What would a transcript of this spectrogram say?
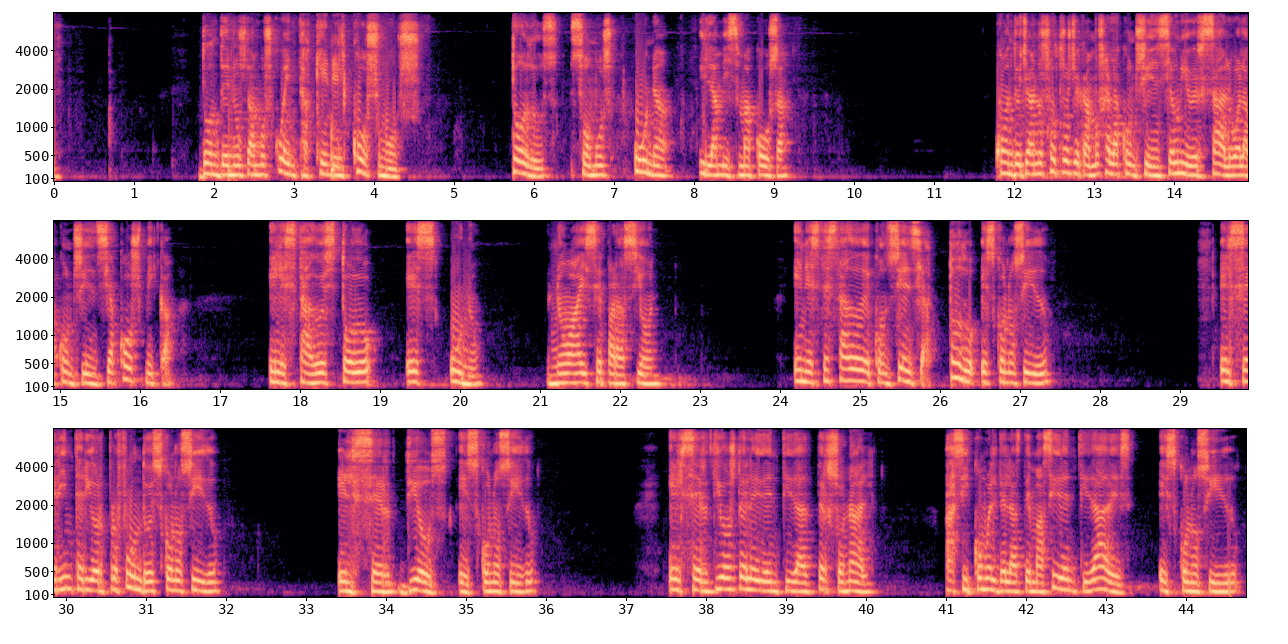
donde nos damos cuenta que en el cosmos todos somos una y la misma cosa. Cuando ya nosotros llegamos a la conciencia universal o a la conciencia cósmica, el estado es todo, es uno, no hay separación. En este estado de conciencia todo es conocido. El ser interior profundo es conocido. El ser Dios es conocido. El ser Dios de la identidad personal, así como el de las demás identidades, es conocido.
